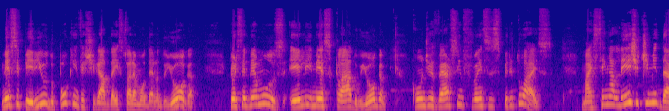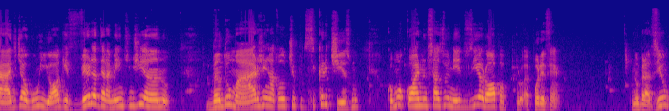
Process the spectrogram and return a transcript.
Nesse período pouco investigado da história moderna do yoga, percebemos ele mesclado, o yoga, com diversas influências espirituais, mas sem a legitimidade de algum yoga verdadeiramente indiano, dando margem a todo tipo de secretismo, como ocorre nos Estados Unidos e Europa, por exemplo. No Brasil,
